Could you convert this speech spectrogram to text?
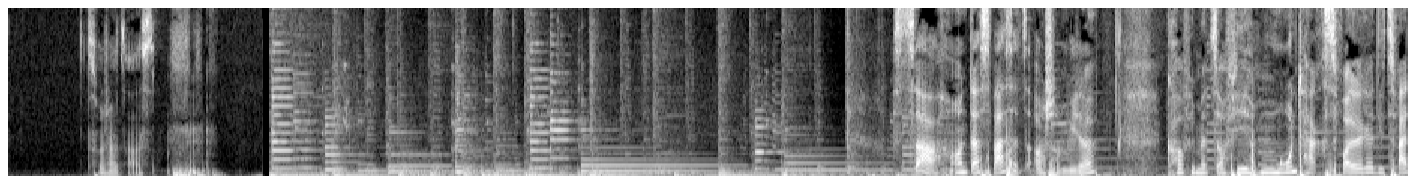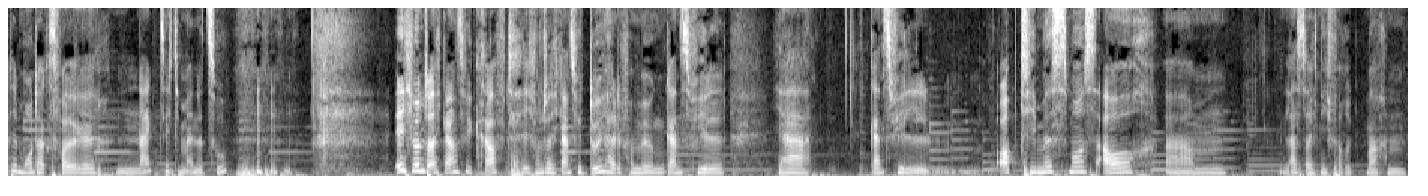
So schaut's aus. So, und das war's jetzt auch schon wieder. Coffee mit Sophie Montagsfolge. Die zweite Montagsfolge neigt sich dem Ende zu. ich wünsche euch ganz viel Kraft. Ich wünsche euch ganz viel Durchhaltevermögen, ganz viel, ja, ganz viel Optimismus auch. Ähm, lasst euch nicht verrückt machen.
